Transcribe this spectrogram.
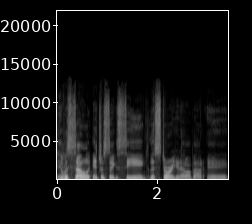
it was so interesting seeing the story, you know, about a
